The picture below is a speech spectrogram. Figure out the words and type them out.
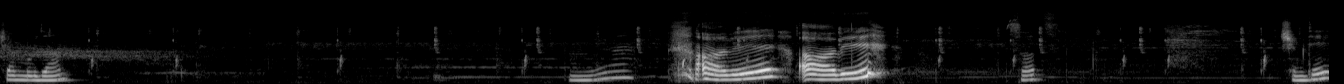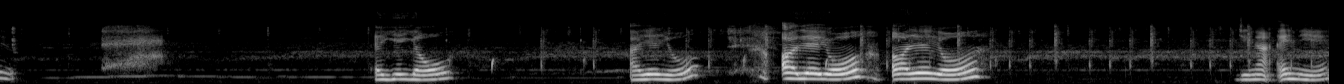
Sen buradan. Abi. Abi. Sat. Şimdi. Ayeyo. Ayeyo. Ayeyo. Ayeyo. Yine en iyi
